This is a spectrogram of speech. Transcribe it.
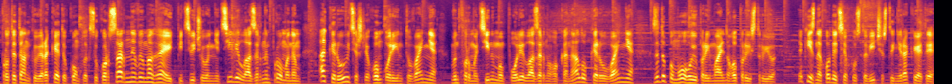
Протитанкові ракети комплексу Корсар не вимагають підсвічування цілі лазерним променем, а керуються шляхом орієнтування в інформаційному полі лазерного каналу керування за допомогою приймального пристрою, який знаходиться в хвостовій частині ракети.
